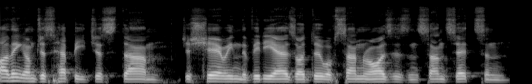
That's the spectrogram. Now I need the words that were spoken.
I think I'm just happy just um, just sharing the videos I do of sunrises and sunsets, and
